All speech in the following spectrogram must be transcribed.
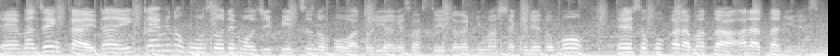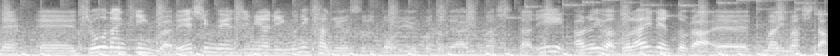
えーまあ、前回第1回目の放送でも GP2 の方は取り上げさせていただきましたけれども、えーそこからまた新たにですね、えージョーダン・キングがレーシングエンジニアリングに加入するということでありましたりあるいはトライデントが、え決まりました、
